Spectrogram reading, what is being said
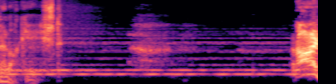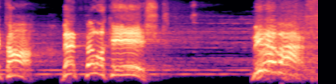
fel a kést. Rajta! Vedd fel a kést! Mire vársz?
